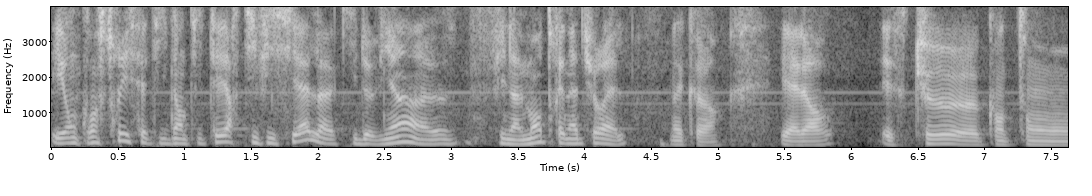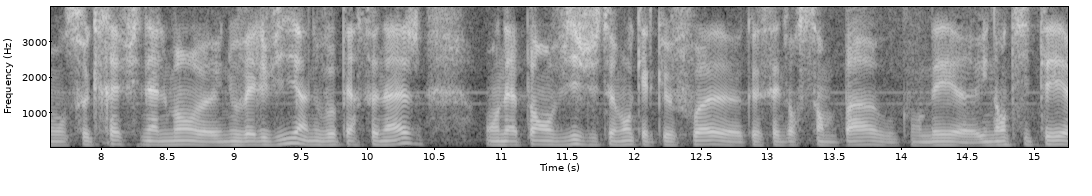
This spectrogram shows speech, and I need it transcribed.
et on construit cette identité artificielle qui devient euh, finalement très naturelle. D'accord. Et alors, est-ce que euh, quand on se crée finalement euh, une nouvelle vie, un nouveau personnage, on n'a pas envie justement quelquefois euh, que ça ne nous ressemble pas ou qu'on ait une entité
